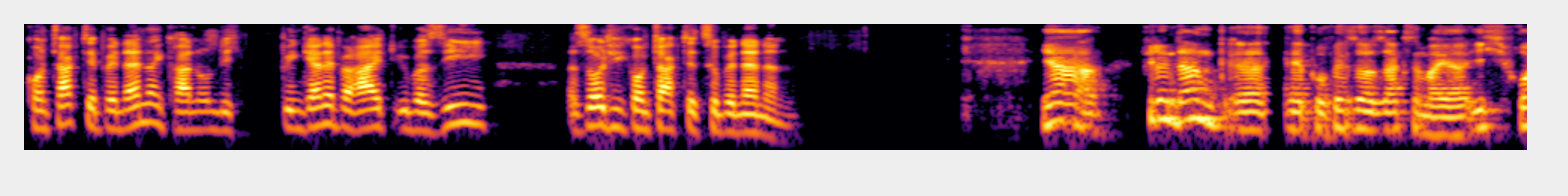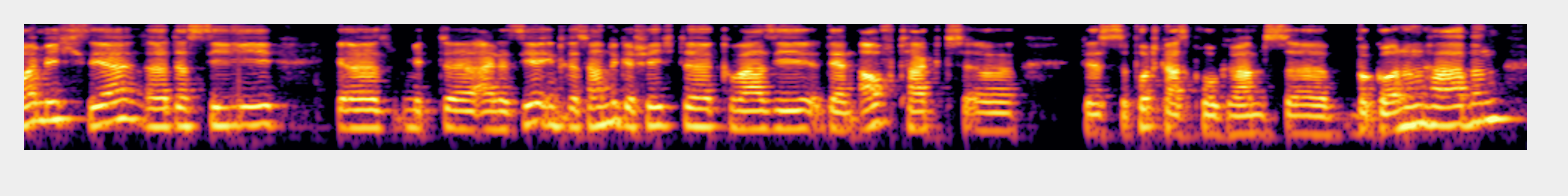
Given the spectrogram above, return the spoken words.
Kontakte benennen kann. Und ich bin gerne bereit, über Sie solche Kontakte zu benennen. Ja, Vielen Dank, äh, Herr Professor Sachsenmeier. Ich freue mich sehr, äh, dass Sie äh, mit einer sehr interessanten Geschichte quasi den Auftakt des Podcast-Programms begonnen haben.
